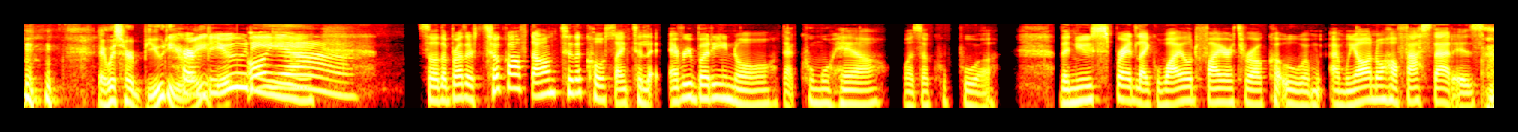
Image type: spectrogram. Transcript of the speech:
It was her beauty, Her right? Her beauty. oh, yeah. So the brothers took off down to the coastline to let everybody know that Kumuhea was a kupua. The news spread like wildfire throughout Ka'u, and, and we all know how fast that is.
